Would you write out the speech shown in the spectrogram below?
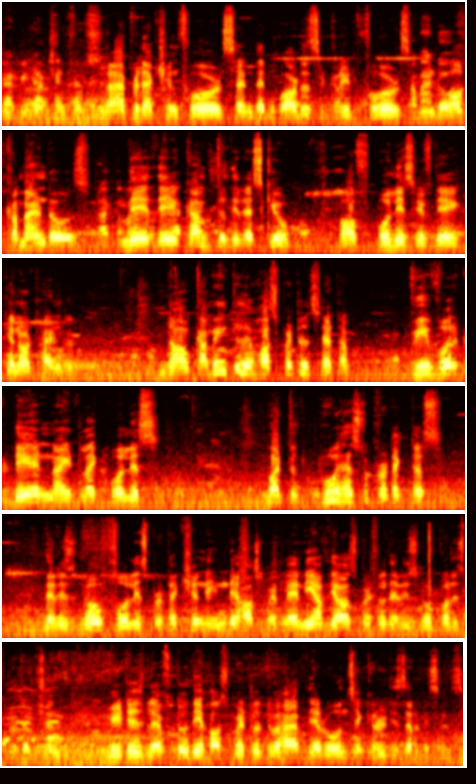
rapid action force rapid action force and then border security force Commandos. or commandos. Commandos, they they come to the rescue of police if they cannot handle. Now coming to the hospital setup, we work day and night like police. But who has to protect us? There is no police protection in the hospital. Any of the hospital, there is no police protection. It is left to the hospital to have their own security services.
